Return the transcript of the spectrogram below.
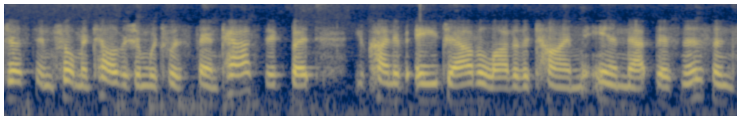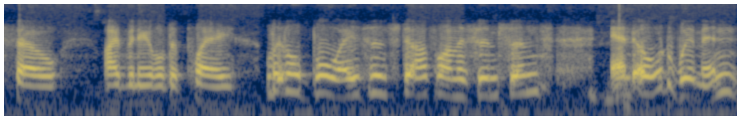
just in film and television, which was fantastic. But you kind of age out a lot of the time in that business, and so I've been able to play little boys and stuff on The Simpsons, and old women.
